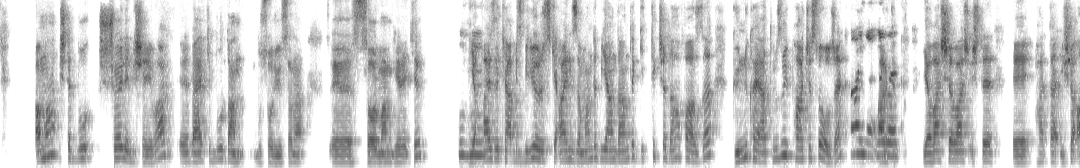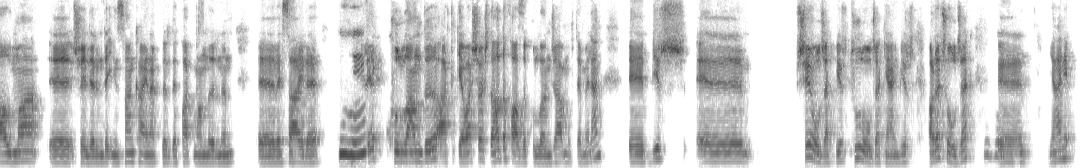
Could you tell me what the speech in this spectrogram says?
Ama işte bu şöyle bir şey var. E, belki buradan bu soruyu sana e, sormam gerekir. Hı hı. Yapay zeka biz biliyoruz ki aynı zamanda bir yandan da gittikçe daha fazla günlük hayatımızın bir parçası olacak. Aynen evet. Artık yavaş yavaş işte e, hatta işe alma e, şeylerinde insan kaynakları departmanlarının e, vesaire ile kullandığı artık yavaş yavaş daha da fazla kullanacağı muhtemelen e, bir e, şey olacak, bir tool olacak yani bir araç olacak. Hı hı. E, yani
